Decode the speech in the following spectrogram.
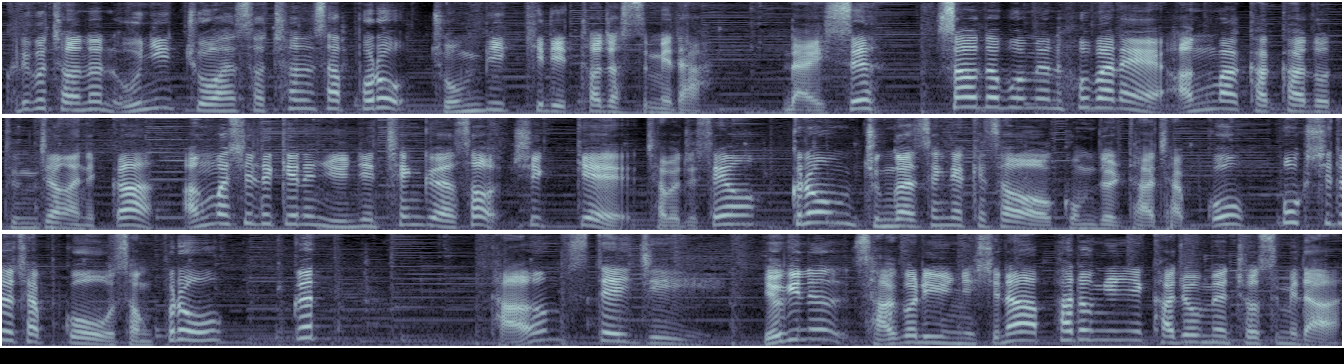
그리고 저는 운이 좋아서 천사포 로 좀비 킬이 터졌습니다. 나이스. 싸우다 보면 후반에 악마 카카도 등장하니까 악마 실드 깨는 유닛 챙겨와서 쉽게 잡아주세요. 그럼 중간 생략해서 곰들 다 잡고 폭시도 잡고 성프로 끝! 다음 스테이지. 여기는 사거리 유닛이나 파동 유닛 가져오면 좋습니다.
